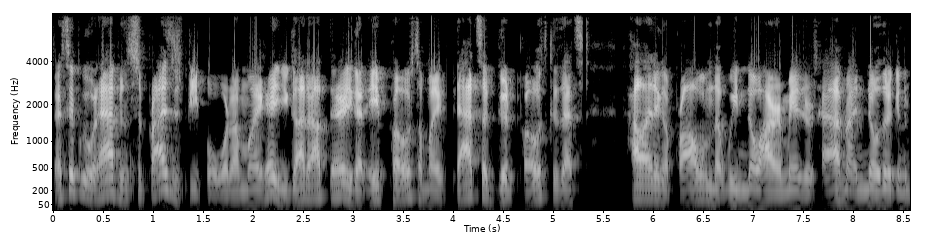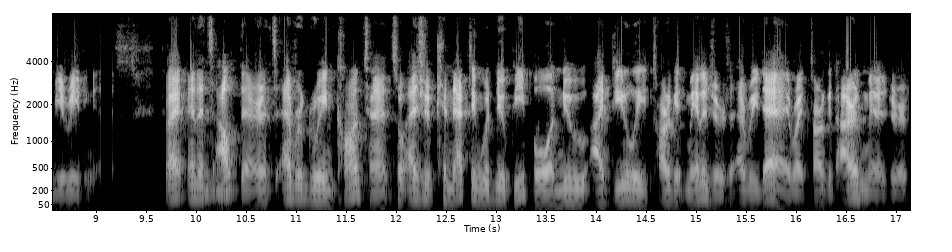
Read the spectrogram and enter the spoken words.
That's typically what happens. Surprises people when I'm like, hey, you got out there, you got eight posts. I'm like, that's a good post because that's highlighting a problem that we know hiring managers have, and I know they're going to be reading it. Right. And it's Mhm. out there, it's evergreen content. So as you're connecting with new people and new, ideally, target managers every day, right? Target hiring managers,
